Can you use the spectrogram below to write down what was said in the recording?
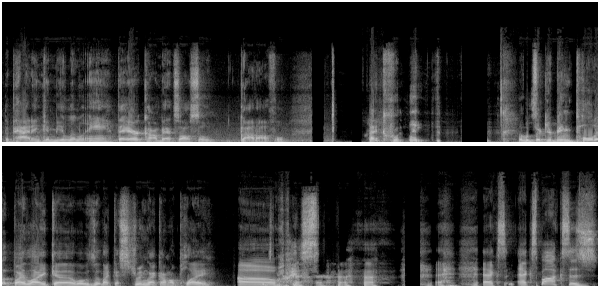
The padding can be a little eh. The air combat's also god awful. Like it looks like you're being pulled up by like uh, what was it like a string like on a play. Oh, X Xbox's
